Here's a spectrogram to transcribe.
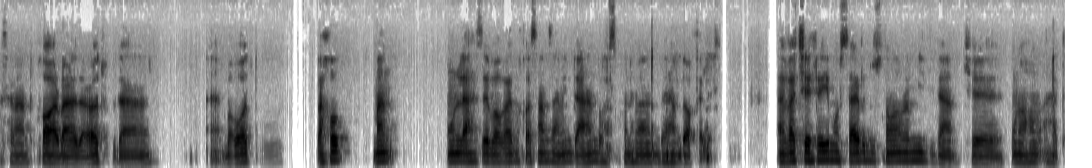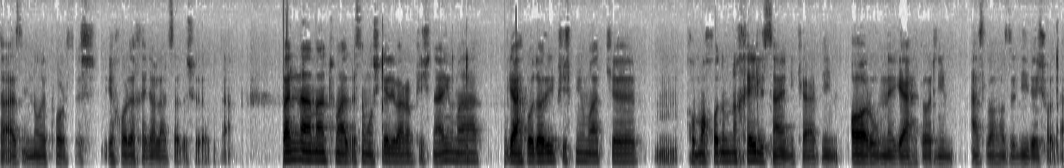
مثلا خواهر برادرات بودن بابات بود؟ و خب من اون لحظه واقعا می‌خواستم زمین دهن باز کنه من برم داخلش. و چهره مسترب دوستانم رو می‌دیدم که اونا هم حتی از این نوع پرسش یه خورده خجالت زده شده بودن. ولی نه من تو مدرسه مشکلی برام پیش نیومد. گهگداری پیش می اومد که خب ما خودمون خیلی سعی می کردیم آروم نگه داریم از لحاظ دیده شده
